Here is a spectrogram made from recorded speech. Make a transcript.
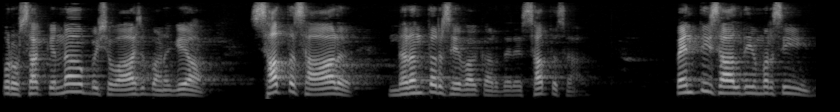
ਭਰੋਸਾ ਕਿੰਨਾ ਵਿਸ਼ਵਾਸ ਬਣ ਗਿਆ। 7 ਸਾਲ ਨਿਰੰਤਰ ਸੇਵਾ ਕਰਦੇ ਰਹੇ। 7 ਸਾਲ। 35 ਸਾਲ ਦੀ ਉਮਰ ਸੀ,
